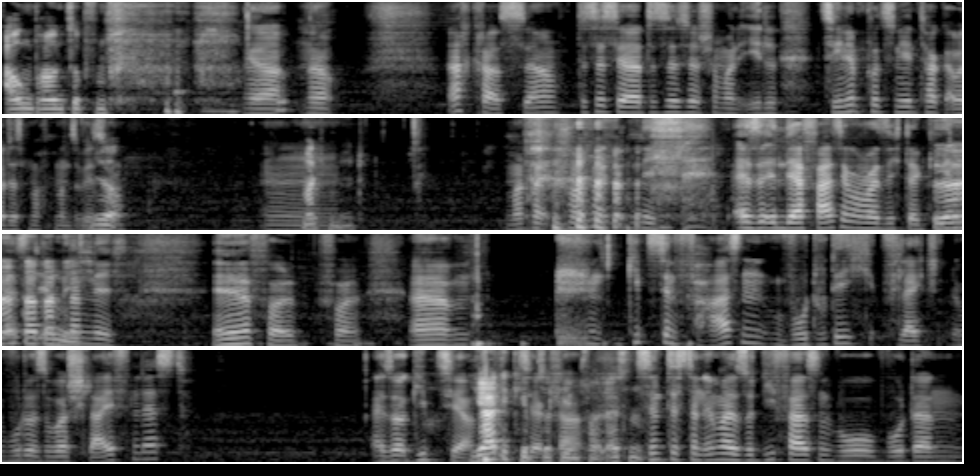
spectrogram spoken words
Augenbrauen zupfen. Ja, ja. Ach krass, ja. Das ist ja, das ist ja schon mal edel. Zähne putzen jeden Tag, aber das macht man sowieso. Ja. Mm, Manchmal nicht. Manchmal, manchmal nicht. Also in der Phase, wo man sich da gehen Ja, dann dann nicht. Ja, voll, voll. Ähm, Gibt es denn Phasen, wo du dich vielleicht, wo du sowas schleifen lässt? Also gibt's ja. Ja, die gibt es auf klar. jeden Fall. Also, Sind das dann immer so die Phasen, wo, wo dann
